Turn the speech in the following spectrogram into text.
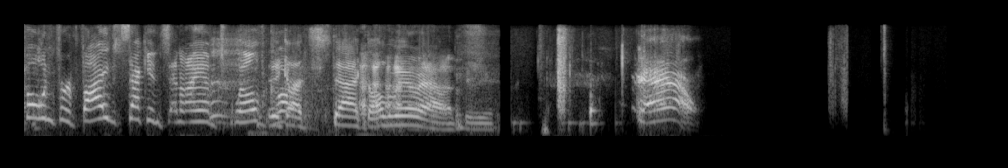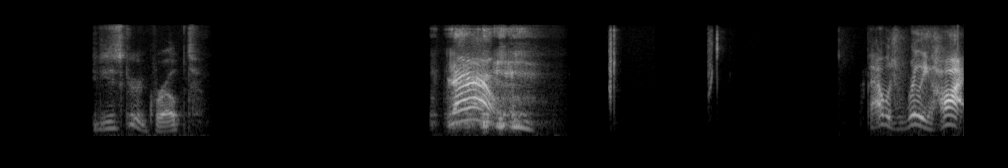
phone for five seconds and I have 12 It got stacked all the way around for you. Ow! Did you just get groped? No! That was really hot.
